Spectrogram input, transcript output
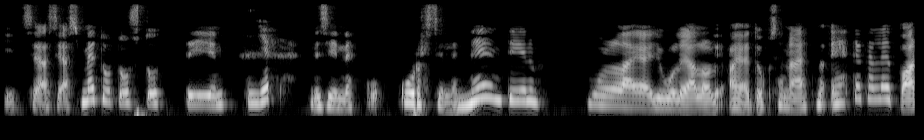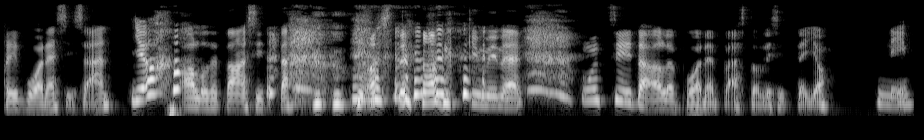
itse asiassa me tutustuttiin, Jep. niin sinne ku- kurssille mentiin. Mulla ja Julialla oli ajatuksena, että no ehkä tälle parin vuoden sisään Joo. aloitetaan sitten lasten hankkiminen. Mutta siitä alle vuoden päästä oli sitten jo Niin.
